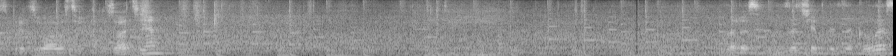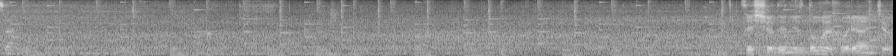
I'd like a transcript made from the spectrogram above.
Спрацювала сигналізація. Зараз зачеплять за колеса. Це ще один із довгих варіантів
